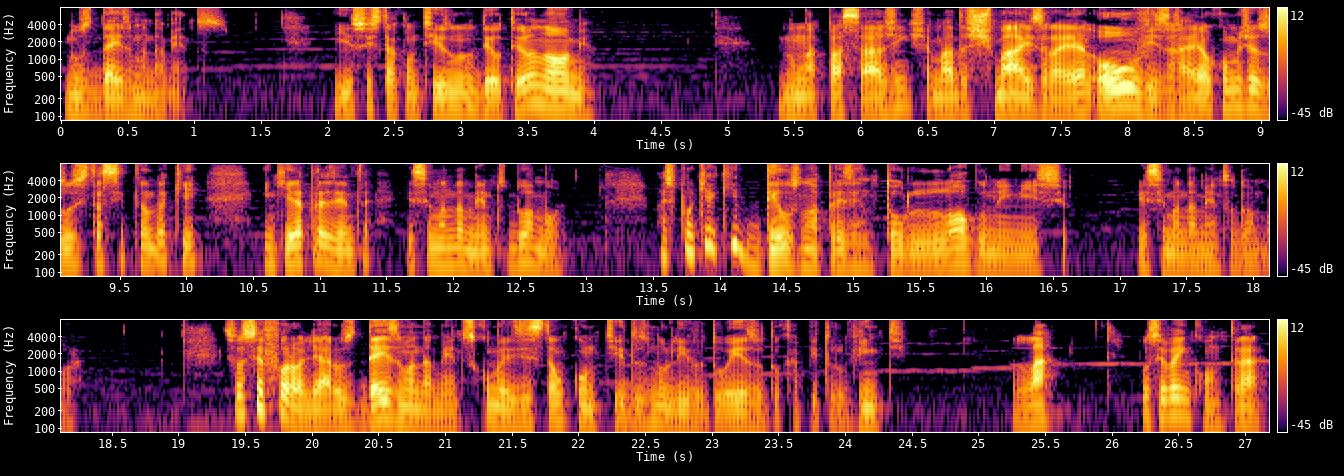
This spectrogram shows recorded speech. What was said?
nos Dez Mandamentos. Isso está contido no Deuteronômio, numa passagem chamada Shema Israel, ouve Israel, como Jesus está citando aqui em que ele apresenta esse mandamento do amor. Mas por que que Deus não apresentou logo no início esse mandamento do amor? Se você for olhar os dez mandamentos como eles estão contidos no livro do Êxodo, capítulo 20, lá você vai encontrar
